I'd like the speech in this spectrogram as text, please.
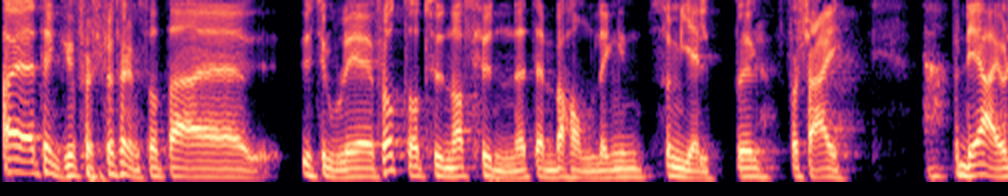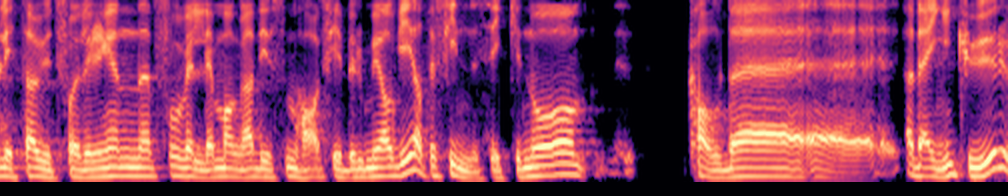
Jeg tenker først og fremst at det er utrolig flott at hun har funnet en behandling som hjelper for seg. For Det er jo litt av utfordringen for veldig mange av de som har fibromyalgi, at det finnes ikke noe Kall det Det er ingen kur,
